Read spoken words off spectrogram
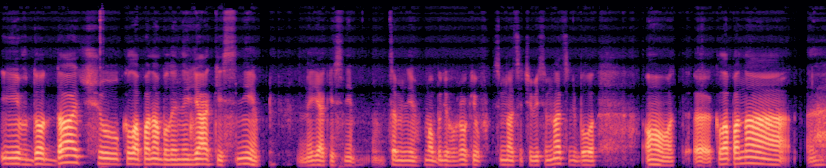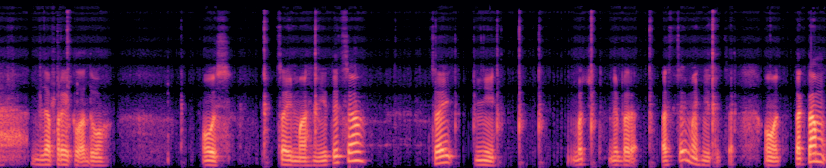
І в додачу клапана були неякісні. Неякісні. Це мені, мабуть, років 17 чи 18 було. От. Е, Клапана, е, для прикладу, ось цей магнітиться, цей ні. Бачите, не бере. А цей магнітиться. От. Так там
